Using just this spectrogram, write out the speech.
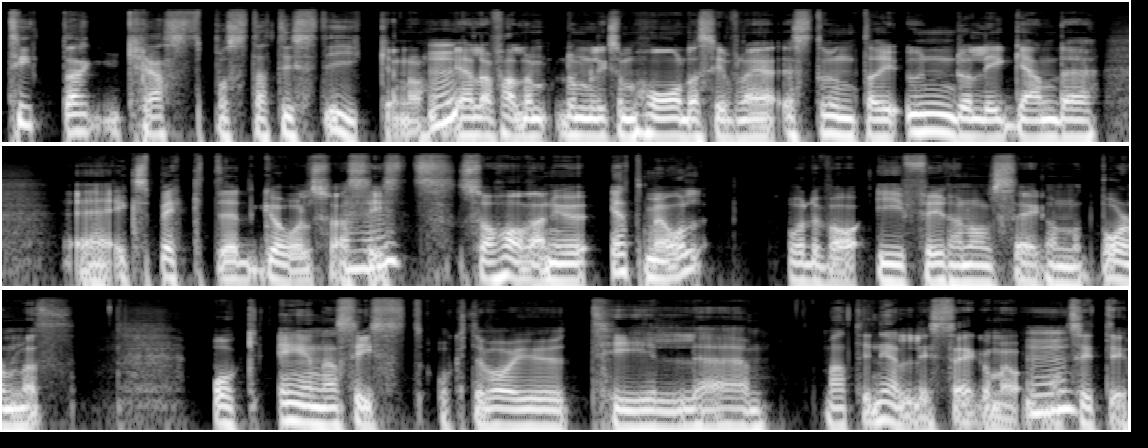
tittar krasst på statistiken. Då. Mm. I alla fall de, de liksom hårda siffrorna. Jag struntar i underliggande eh, expected goals och mm. assists. Mm. Så har han ju ett mål och det var i 4-0-segern mot Bournemouth. Och en assist och det var ju till eh, Martinellis segermål mm. mot City.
